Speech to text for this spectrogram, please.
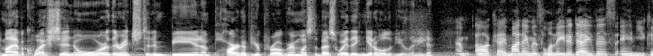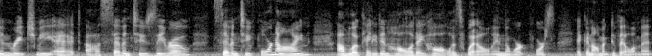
they might have a question or they're interested in being a part of your program. What's the best way they can get a hold of you, Lynita? Um, okay, my name is Lynita Davis, and you can reach me at uh, 720 7249. I'm located in Holiday Hall as well in the Workforce Economic Development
